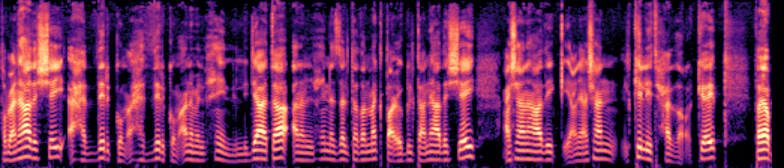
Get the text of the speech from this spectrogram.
طبعا هذا الشيء أحذركم أحذركم. أنا من الحين اللي جاته أنا الحين نزلت هذا المقطع وقلت عن هذا الشيء عشان هذه يعني عشان الكل يتحذر أوكي؟ فيب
